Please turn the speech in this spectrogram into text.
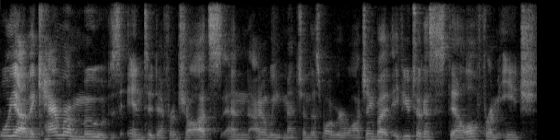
Well, yeah, the camera moves into different shots, and I know we mentioned this while we were watching, but if you took a still from each,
